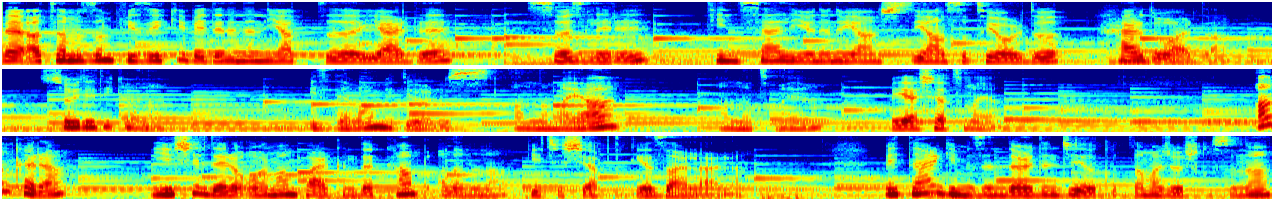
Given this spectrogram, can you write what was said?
Ve atamızın fiziki bedeninin yattığı yerde sözleri tinsel yönünü yansıtıyordu her duvarda. Söyledik ona. Biz devam ediyoruz anlamaya, anlatmaya ve yaşatmaya. Ankara, Yeşildere Orman Parkı'nda kamp alanına geçiş yaptık yazarlarla. Ve dergimizin dördüncü yıl kutlama coşkusunu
